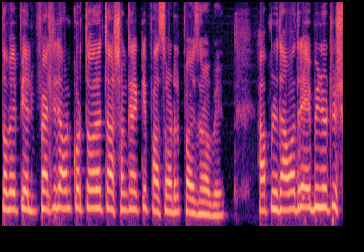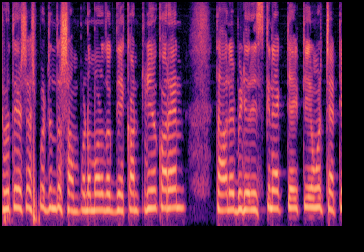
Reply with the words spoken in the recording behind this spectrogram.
তবে পিএলপি ফাইলটি ডাউনলোড করতে হলে চার সংখ্যার একটি পাসওয়ার্ডের প্রয়োজন হবে। আপনি যদি আমাদের এই ভিডিওটি শুরু থেকে শেষ পর্যন্ত সম্পূর্ণ মনোযোগ দিয়ে কন্টিনিউ করেন, তাহলে ভিডিওর স্ক্রিনে একটি একটি চারটি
